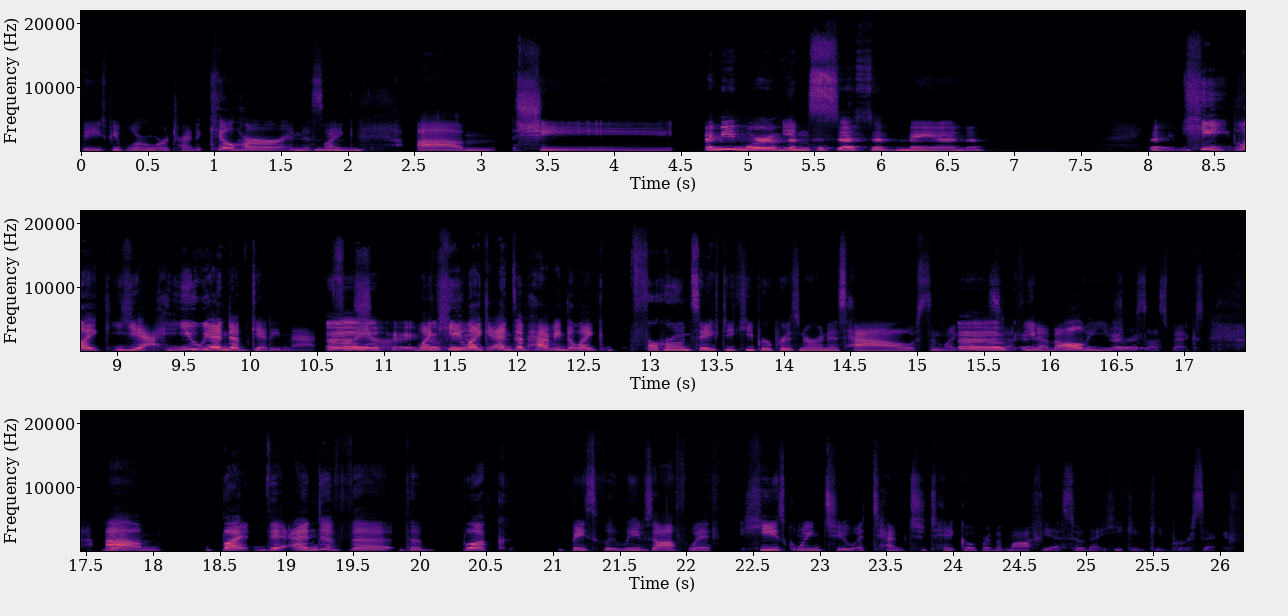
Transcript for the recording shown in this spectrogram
these people who are trying to kill her and this like Mhm. um she I mean, more of the in- possessive man thing. he like yeah you end up getting that for Oh, sure okay, like he okay, like okay. ends up having to like for her own safety keep her prisoner in his house and like all Oh, this stuff you know all the usual Alright. suspects Yeah. um but the end of the the book basically leaves off with he's going to attempt to take over the mafia so that he can keep her safe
